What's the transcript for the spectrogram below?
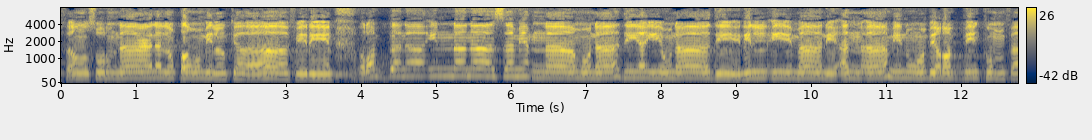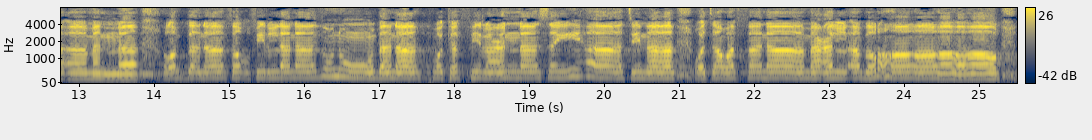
فانصرنا على القوم الكافرين. ربنا إننا سمعنا مناديا ينادي للإيمان أن آمنوا بربكم فآمنا. ربنا فاغفر لنا ذنوبنا وكفر عنا سيئاتنا وتوفنا مع الأبرار.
